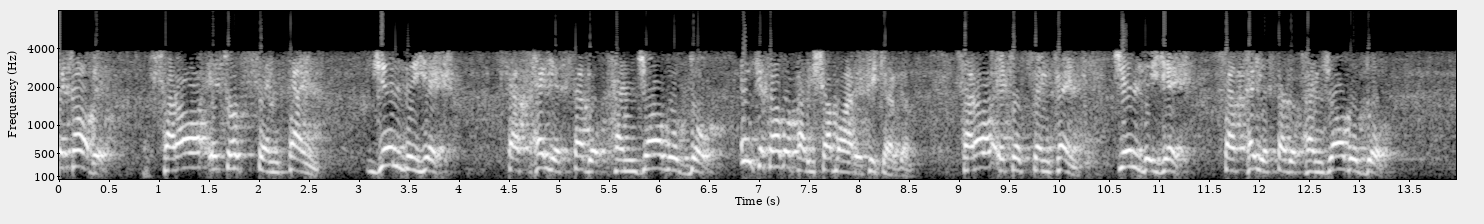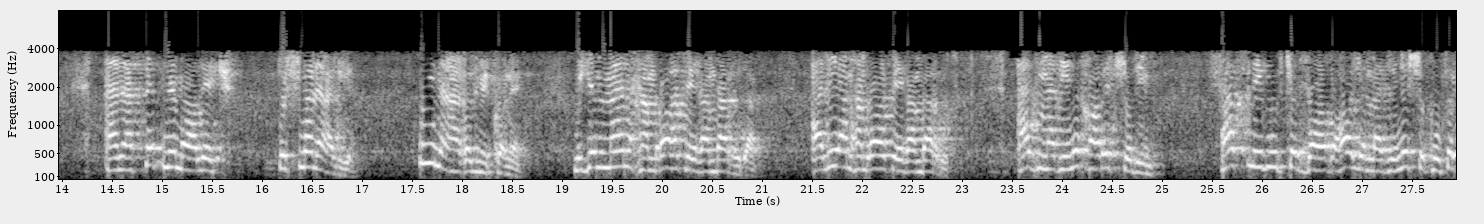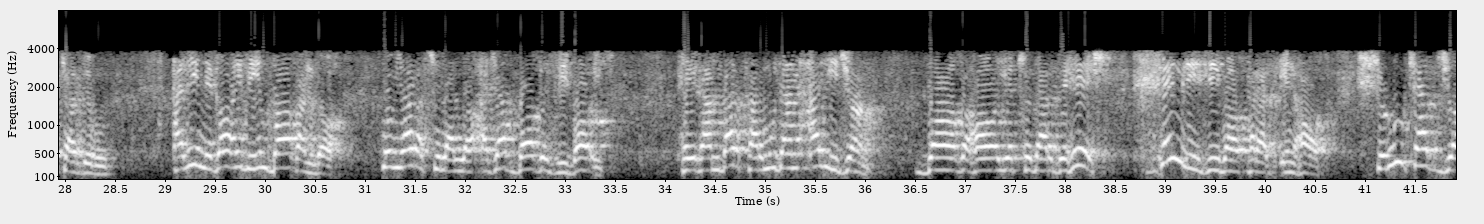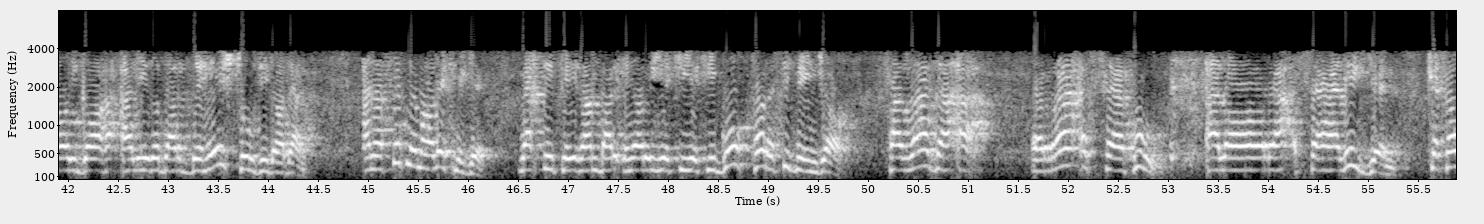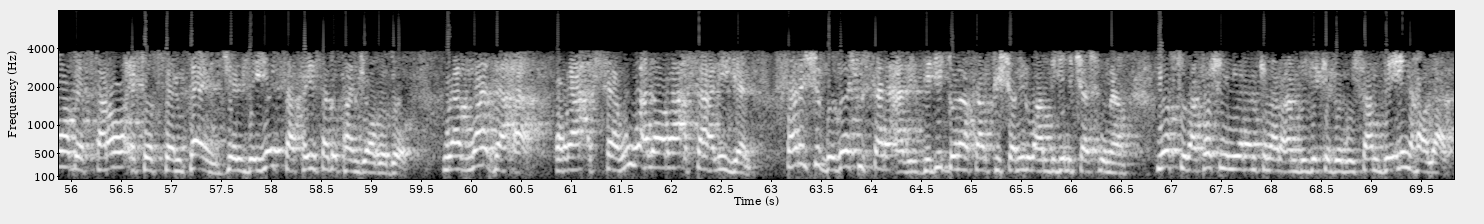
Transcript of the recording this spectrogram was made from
کتاب فرائط و سمتین جلد یک صفحه 152 این کتاب رو پریشب معرفی کردم. فرائط و سمتین جلد یک صفحه 152 انس ابن مالک دشمن علیه اون عقل می‌کنه. میگه من همراه پیغمبر بودم. علی هم همراه پیغمبر بود. از مدینه خارج شدیم. فصلی بود که باغهای مدینه شکوفه کرده بود. علی نگاهی به این باغ انداخت. گفت یا رسول الله عجب باغ زیبایی پیغمبر فرمودن علی جان باغهای تو در بهشت خیلی زیباتر از اینها شروع کرد جایگاه علی رو در بهشت توضیح دادن. انس ابن مالک میگه وقتی پیغمبر اینا رو یکی یکی گفت تا رسید به اینجا. فوضع رأسه علا رأس علی. کتاب فرائط و سمتین جلد یک صفحه 152 و وضع رأسه علا رأس علی. سرش گذاشت رو سر علی. دیدید دو نفر پیشانی رو هم دیگه میچسبونم یا صورتاشون میارن کنار هم دیگه که ببوسم به این حالت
